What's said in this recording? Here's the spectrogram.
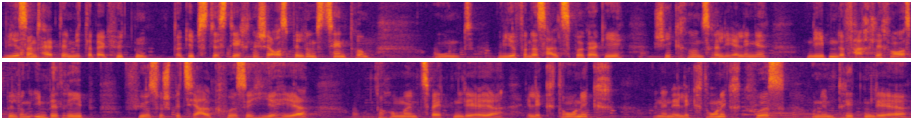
Wir sind heute in Mitterberg Hütten. Da gibt es das Technische Ausbildungszentrum und wir von der Salzburg AG schicken unsere Lehrlinge neben der fachlichen Ausbildung im Betrieb für so Spezialkurse hierher. Da haben wir im zweiten Lehrjahr Elektronik, einen Elektronikkurs und im dritten Lehrjahr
